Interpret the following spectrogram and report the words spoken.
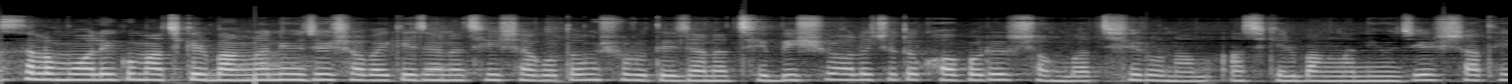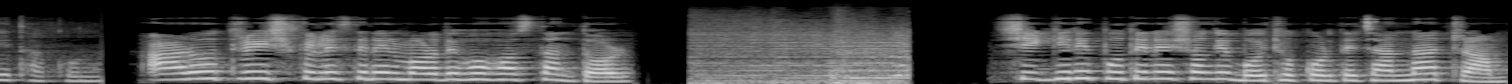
আসসালামু আলাইকুম, আজকের বাংলা নিউজে সবাইকে জানাচ্ছি স্বাগতম। শুরুতে জানাচ্ছি বিশ্ব আলোচিত খবরের সংবাদ শিরোনাম। আজকের বাংলা নিউজের সাথেই থাকুন। আরও ত্রিশ ফিলিস্তিনের মরদেহ হস্তান্তর। শিগগিরই পুতিনের সঙ্গে বৈঠক করতে চান না ট্রাম্প।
